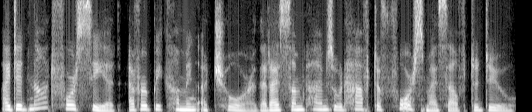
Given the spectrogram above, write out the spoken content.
I did not foresee it ever becoming a chore that I sometimes would have to force myself to do.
